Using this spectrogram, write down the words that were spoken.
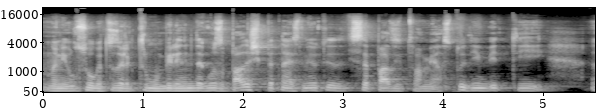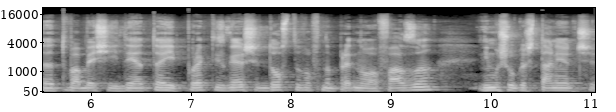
нали, услугата за електромобили, нали, да го запазиш 15 минути да ти се пази това място. Един вид и това беше идеята и проект изглеждаше доста в напреднала фаза имаше обещания, че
